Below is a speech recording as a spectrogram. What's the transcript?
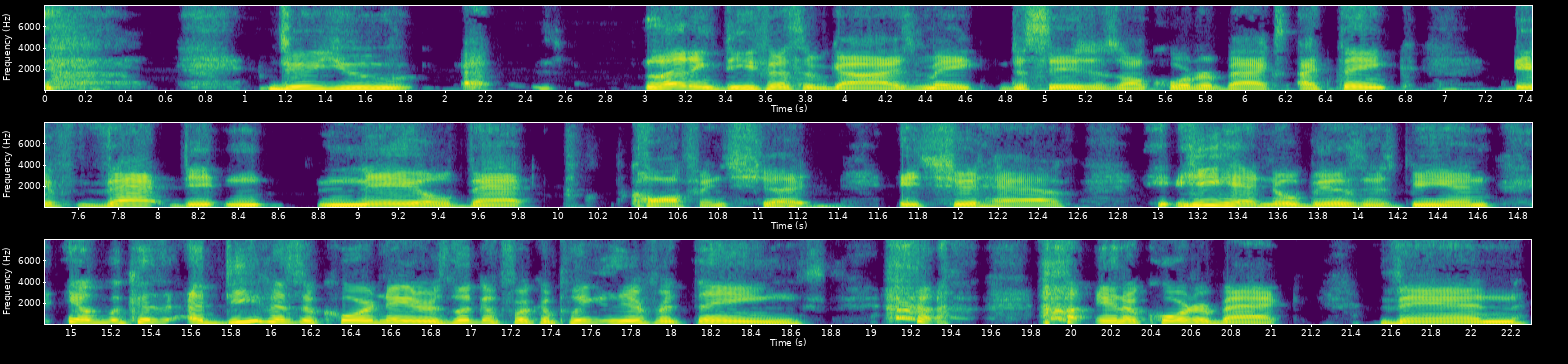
do you uh, letting defensive guys make decisions on quarterbacks? I think if that didn't nail that coffin shut, it should have. He had no business being, you know, because a defensive coordinator is looking for completely different things in a quarterback than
